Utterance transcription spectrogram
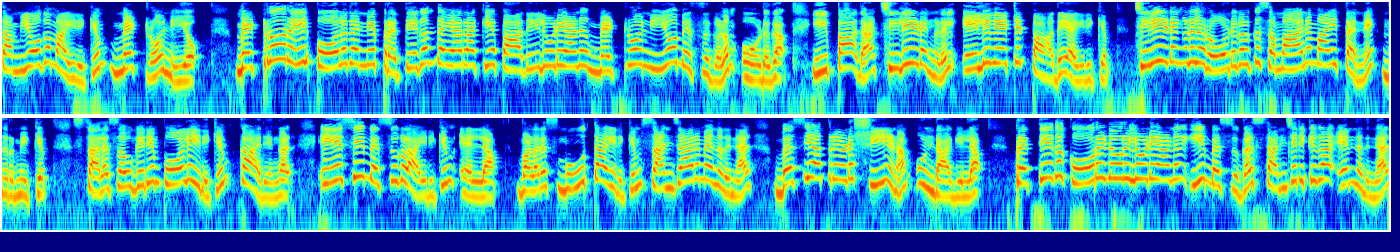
സംയോഗമായിരിക്കും മെട്രോ നിയോ മെട്രോ റെയിൽ പോലെ തന്നെ പ്രത്യേകം തയ്യാറാക്കിയ പാതയിലൂടെയാണ് മെട്രോ നിയോ ബസ്സുകളും ഓടുക. ഈ പാത ചിലയിടങ്ങളിൽ എലിവേറ്റഡ് പാതയായിരിക്കും. ചിലയിടങ്ങളിൽ റോഡുകൾക്ക് സമാനമായി തന്നെ നിർമ്മിക്കും. സ്ഥല സൗകര്യം പോലെ ഇരിക്കും കാര്യങ്ങൾ. എ സി ബസ്സുകളായിരിക്കും എല്ലാം. വളരെ സ്മൂത്ത് ആയിരിക്കും സഞ്ചാരം എന്നതിനാൽ ബസ് യാത്രയുടെ ക്ഷീണം ഉണ്ടാകില്ല. പ്രത്യേക കോറിഡോറിലൂടെയാണ് ഈ ബസ്സുകൾ സഞ്ചരിക്കുക എന്നതിനാൽ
